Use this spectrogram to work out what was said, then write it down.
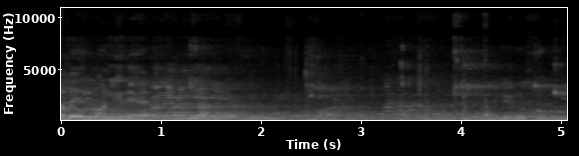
अझै रिबाउन्ड लिँदै यार DMX स्लो भन्नु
